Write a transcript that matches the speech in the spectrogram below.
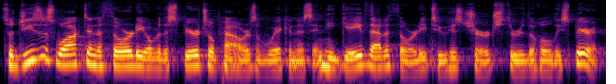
So Jesus walked in authority over the spiritual powers of wickedness, and he gave that authority to his church through the Holy Spirit.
